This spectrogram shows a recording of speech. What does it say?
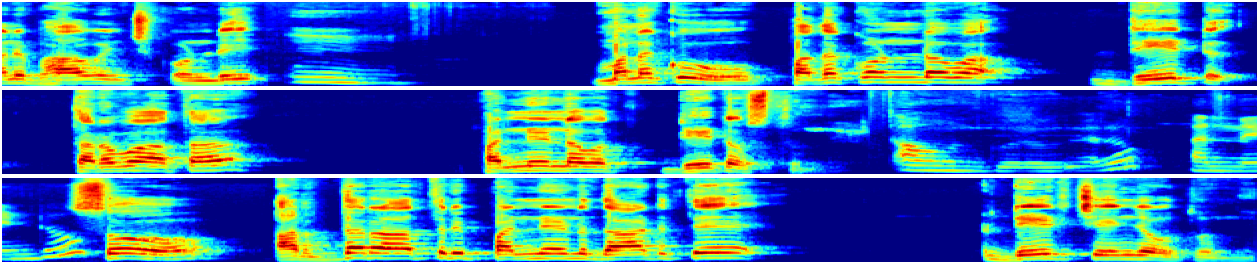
అని భావించుకోండి. మనకు పదకొండవ డేట్ తర్వాత పన్నెండవ డేట్ వస్తుంది. అవును గురువు గారు పన్నెండు. సో అర్ధరాత్రి పన్నెండు దాటితే డేట్ చేంజ్ అవుతుంది.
